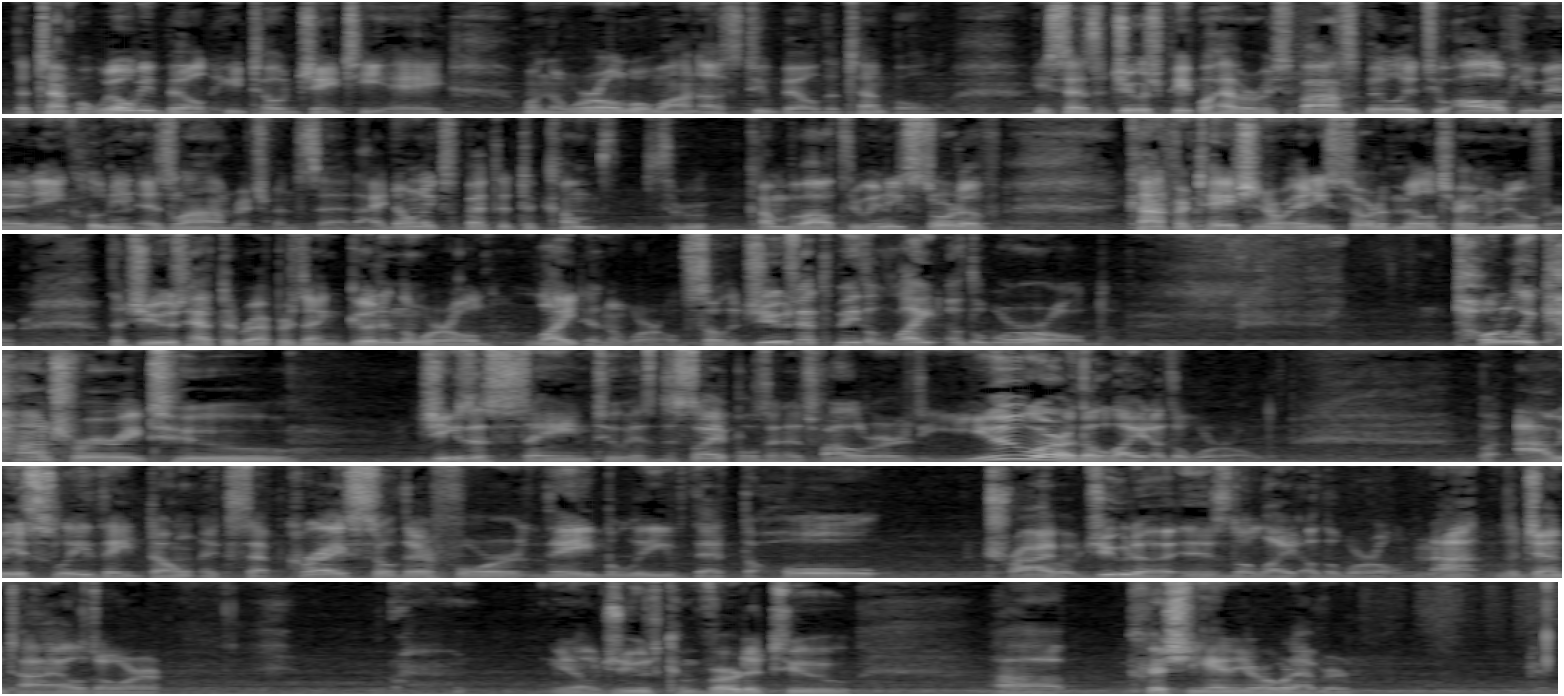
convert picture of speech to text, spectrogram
The temple will be built, he told JTA, when the world will want us to build the temple. He says the Jewish people have a responsibility to all of humanity, including Islam. Richmond said, "I don't expect it to come through, come about through any sort of confrontation or any sort of military maneuver. The Jews have to represent good in the world, light in the world. So the Jews have to be the light of the world." Totally contrary to Jesus saying to his disciples and his followers, "You are the light of the world." But obviously, they don't accept Christ, so therefore, they believe that the whole tribe of Judah is the light of the world, not the Gentiles or, you know, Jews converted to uh, Christianity or whatever.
